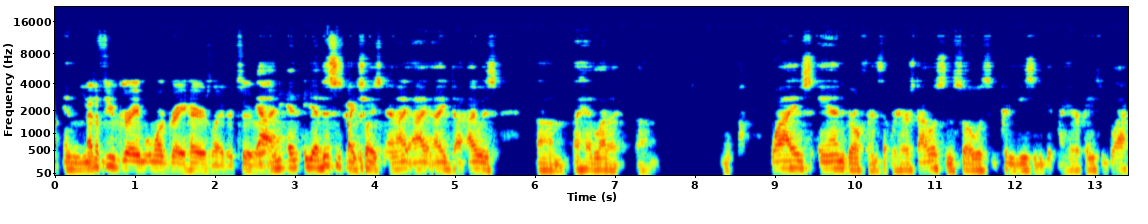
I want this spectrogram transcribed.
and, you, and, a few gray, more gray hairs later too. Yeah, right? and, and, yeah, this is by choice, man. I, I, I, I was, um, I had a lot of um, wives and girlfriends that were hairstylists, and so it was pretty easy to get my hair painted black.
